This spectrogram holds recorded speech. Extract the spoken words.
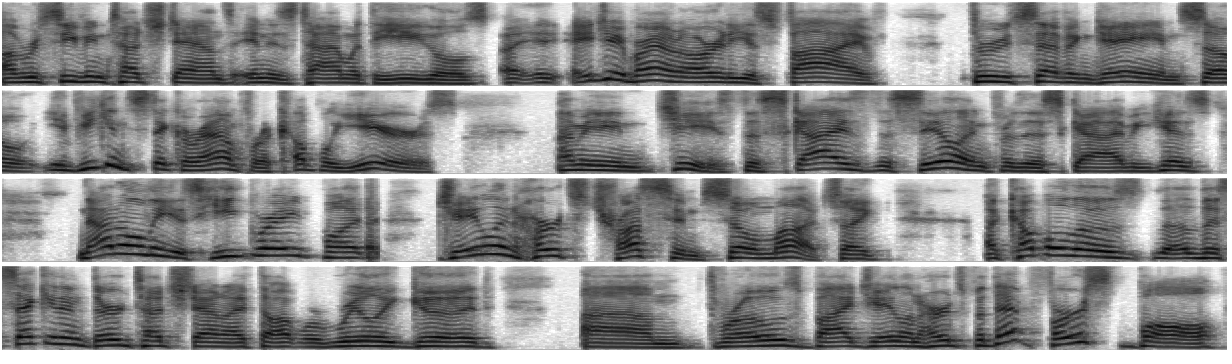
uh, receiving touchdowns in his time with the Eagles. Uh, AJ Brown already is five through seven games. So if he can stick around for a couple years, I mean, geez, the sky's the ceiling for this guy because not only is he great, but Jalen Hurts trusts him so much. Like a couple of those, the, the second and third touchdown, I thought were really good um, throws by Jalen Hurts. But that first ball,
